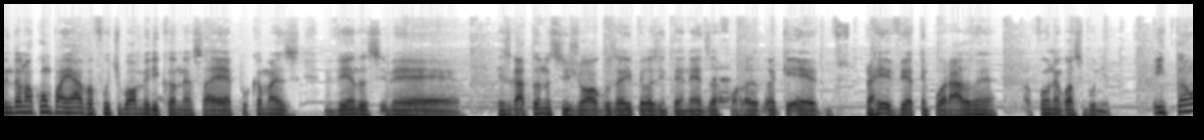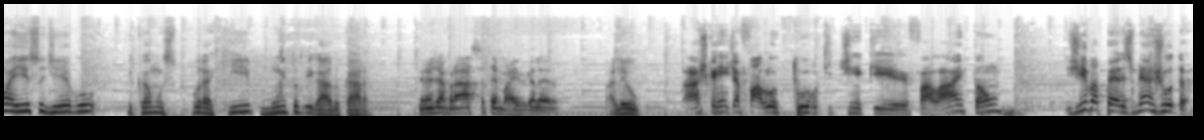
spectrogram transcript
ainda não acompanhava futebol americano nessa época, mas vendo assim, é, resgatando esses jogos aí pelas internets afora, é, é, para rever a temporada, é, foi um negócio bonito. Então é isso, Diego. Ficamos por aqui. Muito obrigado, cara. Grande abraço, até mais, galera. Valeu. Acho que a gente já falou tudo que tinha que falar, então. Giba Pérez, me ajuda.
